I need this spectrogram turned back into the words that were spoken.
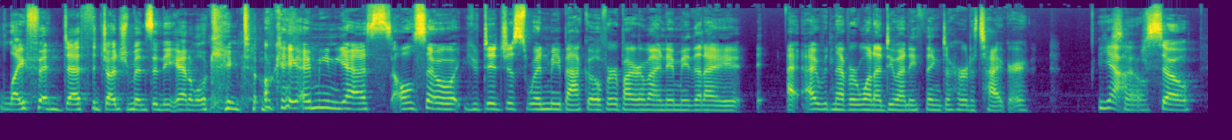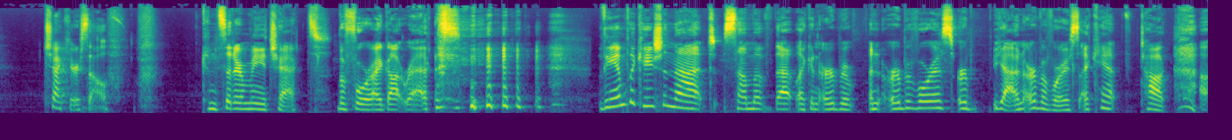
life and death judgments in the animal kingdom. Okay, I mean, yes. Also, you did just win me back over by reminding me that I I, I would never want to do anything to hurt a tiger. Yeah. So- So, check yourself. Consider me checked before I got wrecked. the implication that some of that, like an herb, an herbivorous, or yeah, an herbivorous, I can't talk, uh,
